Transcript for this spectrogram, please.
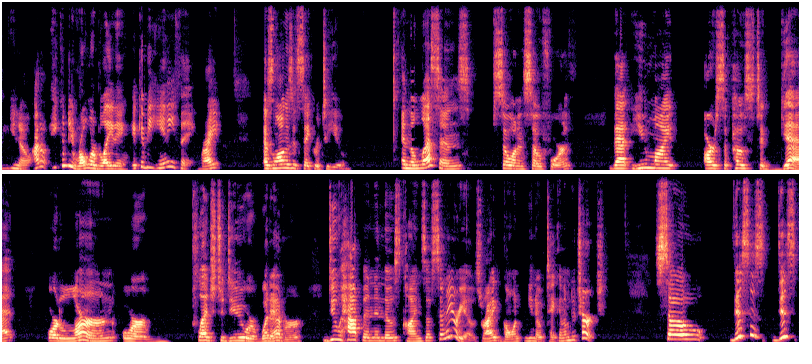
you know, I don't, it could be rollerblading. It could be anything, right? As long as it's sacred to you. And the lessons, so on and so forth, that you might are supposed to get or learn or pledge to do or whatever do happen in those kinds of scenarios, right? Going, you know, taking them to church. So this is this,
